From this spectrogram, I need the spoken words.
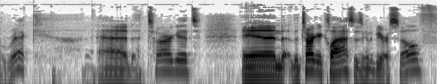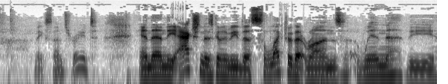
rec add target. And the target class is going to be ourself. Makes sense, right? And then the action is going to be the selector that runs when the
